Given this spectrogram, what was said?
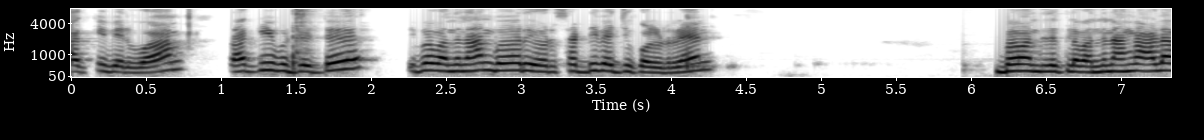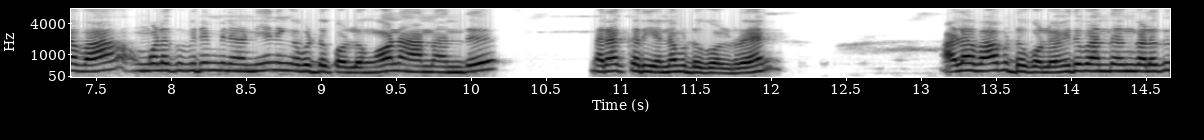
ரக்கி வருவோம். ரக்கி விட்டுட்டு இப்போ வந்து நான் வேறு ஒரு சட்டி வச்சு கொள்கிறேன் இப்போ வந்து இதுக்குள்ள வந்து நாங்கள் அளவா உங்களுக்கு விரும்பின நீங்கள் விட்டுக்கொள்ளுங்க. நான் வந்து மிரக்கறி எண்ணெய் விட்டுக்கொள்கிறேன் அளவா விட்டுக்கொள்வோம் இது வந்து எங்களுக்கு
